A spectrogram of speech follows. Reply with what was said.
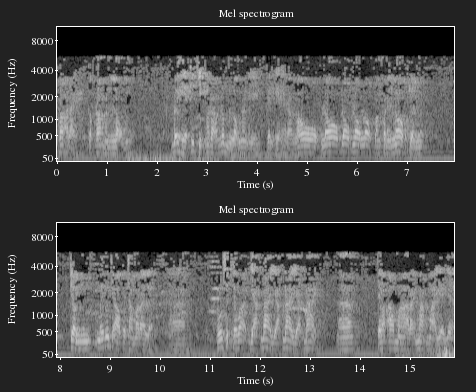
เพราะอะไร ก็เพราะมันหลงด้วยเหตุที่จิตของเราลุ่มหลงนั่นเองเป็นเหตุให้เราโลภโลภโลภโลภโลภบางคนในโลภจน จนไม่รู้จะเอาไปทำอะไรแหละรู้สึกแต่ว่าอยากได้อยากได้อยากได้นะ แต่ว่าเอามาอะไรมากมายเยอะแยะ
